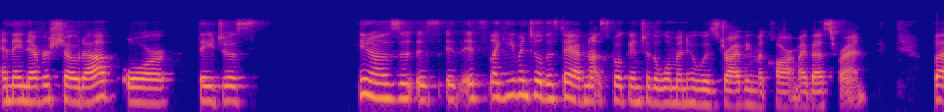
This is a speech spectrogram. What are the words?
and they never showed up or they just you know it's, it's, it's like even till this day i've not spoken to the woman who was driving the car my best friend but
